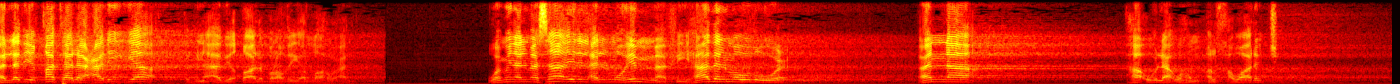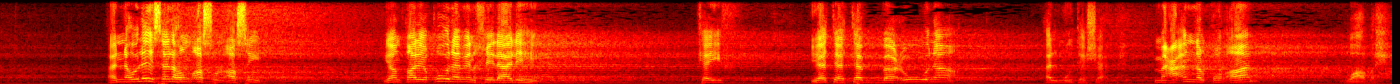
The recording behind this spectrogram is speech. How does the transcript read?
الذي قتل علي ابن أبي طالب رضي الله عنه. ومن المسائل المهمة في هذا الموضوع أن هؤلاء وهم الخوارج أنه ليس لهم أصل أصيل ينطلقون من خلاله كيف؟ يتتبعون المتشابه مع أن القرآن واضح.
